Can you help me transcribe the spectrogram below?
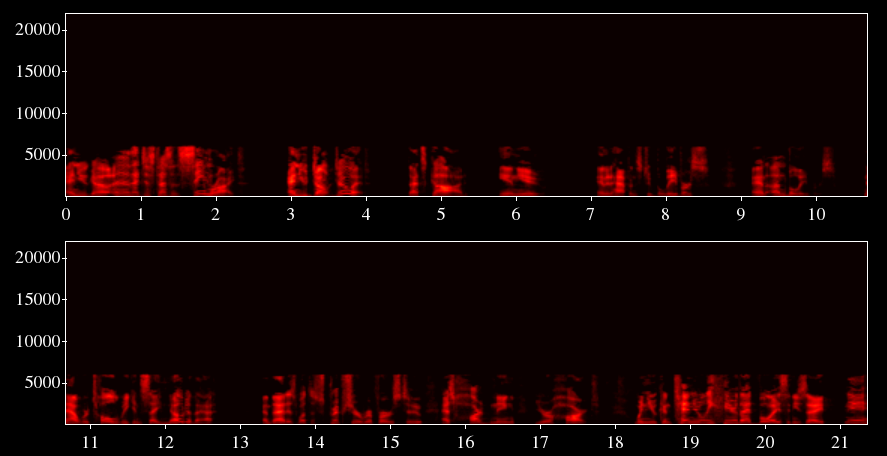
and you go, eh, that just doesn't seem right. And you don't do it. That's God in you. And it happens to believers and unbelievers. Now, we're told we can say no to that, and that is what the Scripture refers to as hardening your heart. When you continually hear that voice and you say, nah,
